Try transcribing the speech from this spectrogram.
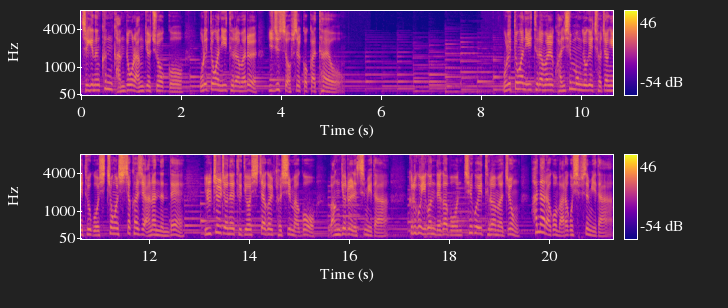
제게는 큰 감동을 안겨주었고 오랫동안 이 드라마를 잊을 수 없을 것 같아요. 오랫동안 이 드라마를 관심 목록에 저장해 두고 시청을 시작하지 않았는데 일주일 전에 드디어 시작을 결심하고 완결을 냈습니다. 그리고 이건 내가 본 최고의 드라마 중 하나라고 말하고 싶습니다.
